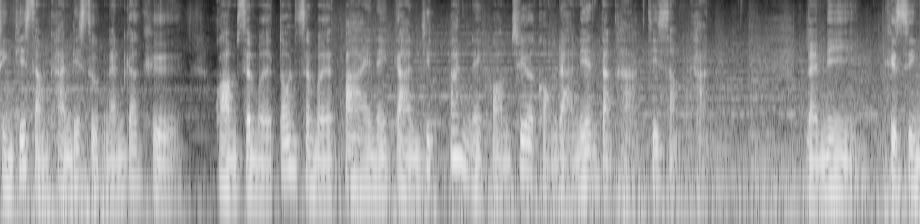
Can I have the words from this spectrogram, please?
สิ่งที่สำคัญที่สุดนั้นก็คือ ความเสมอต้นเสมอปลายในการยึดมั่นในความเชื่อของดาเนียนต่างหากที่สำคัญ และนี่คือสิ่ง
